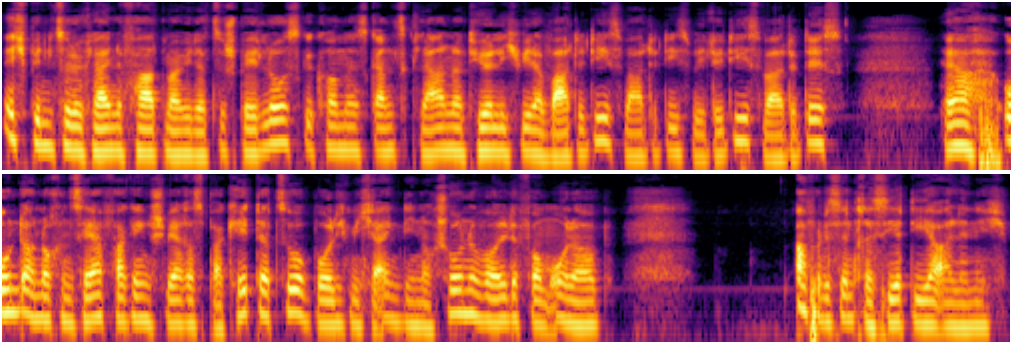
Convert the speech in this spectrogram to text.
Ich bin zu der kleinen Fahrt mal wieder zu spät losgekommen. Ist ganz klar natürlich wieder warte dies, warte dies, warte dies, warte dies. Ja, und auch noch ein sehr fucking schweres Paket dazu, obwohl ich mich ja eigentlich noch schonen wollte vom Urlaub. Aber das interessiert die ja alle nicht.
